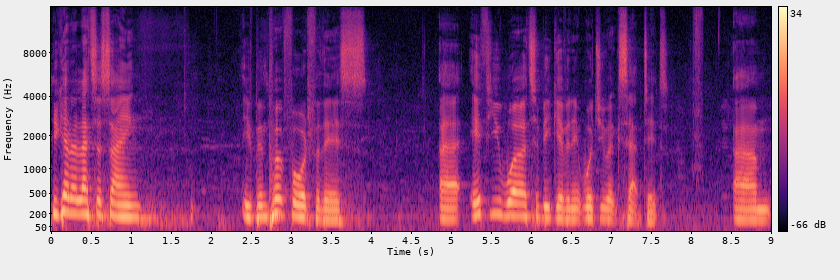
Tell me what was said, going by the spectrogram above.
You get a letter saying, You've been put forward for this. Uh, if you were to be given it, would you accept it? Um,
